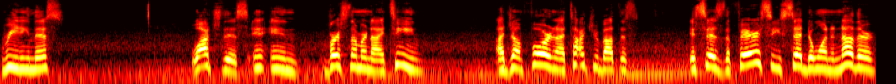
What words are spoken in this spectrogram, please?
reading this, watch this in, in verse number 19 I jump forward and I talked to you about this. It says, The Pharisees said to one another,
